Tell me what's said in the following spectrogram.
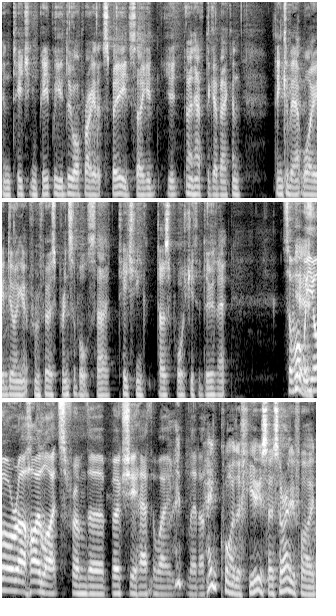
and teaching people, you do operate at speed, so you you don't have to go back and think about why you're doing it from first principles. So teaching does force you to do that. So, what were your uh, highlights from the Berkshire Hathaway letter? I had quite a few, so sorry if I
